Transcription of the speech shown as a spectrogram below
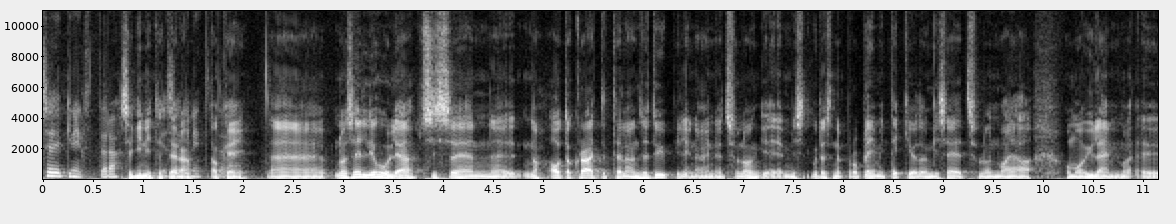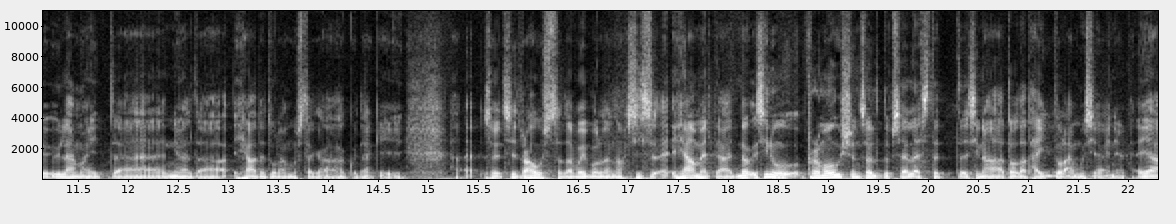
see kinnitati ära. see kinnitati ära, okei okay.. no sel juhul jah, siis see on noh, autokraatiatele on see tüüpiline, on ju, et sul ongi, mis, kuidas need probleemid tekivad, ongi see, et sul on vaja oma ülem, ülemaid äh, nii-öelda heade tulemustega kuidagi äh,, sa ütlesid rahustada, võib-olla noh, siis heameelt teha, et no sinu promotion sõltub sellest, et sina toodad häid tulemusi, on ju. ja,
